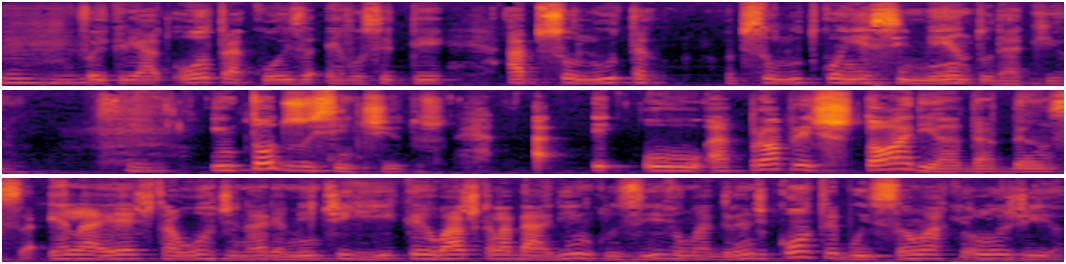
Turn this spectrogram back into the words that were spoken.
uhum. foi criado. Outra coisa é você ter absoluta, absoluto conhecimento daquilo. Sim. Em todos os sentidos. A, o, a própria história da dança, ela é extraordinariamente rica. Eu acho que ela daria, inclusive, uma grande contribuição à arqueologia.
